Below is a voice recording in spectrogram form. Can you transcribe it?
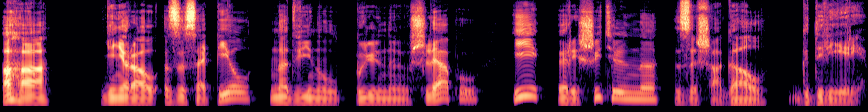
«Ага», — генерал засопел, надвинул пыльную шляпу и решительно зашагал к двери.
